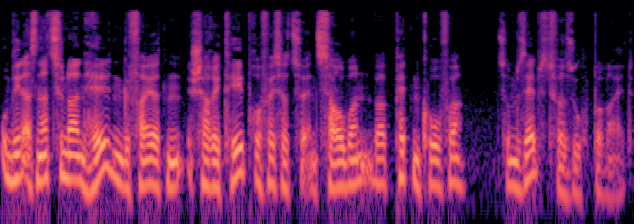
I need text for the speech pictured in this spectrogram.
Um den als nationalen Helden gefeierten Charité-Professor zu entzaubern, war Pettenkofer zum Selbstversuch bereit.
